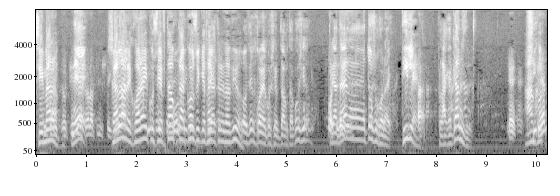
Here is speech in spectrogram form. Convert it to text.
Σήμερα. Ότι Ναι. είναι τώρα αυτή τη στιγμή. Καλά ρε, χωράει 27-800 και θα έχει 32. Όχι, δεν χωράει 27-800. 31 τόσο χωράει. Τι λες; Πλάκα κάνεις ρε. Ναι. Αν Και- χω- και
